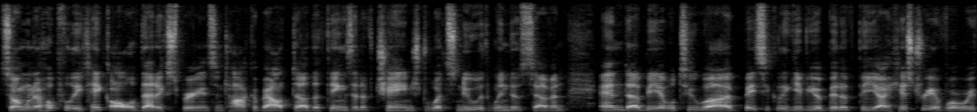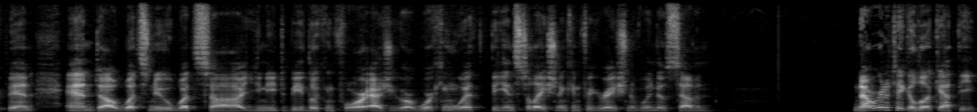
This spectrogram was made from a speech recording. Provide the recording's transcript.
So I'm going to hopefully take all of that experience and talk about uh, the things that have changed, what's new with Windows 7, and uh, be able to uh, basically give you a bit of the uh, history of where we've been and uh, what's new, what's uh, you need to be looking for as you are working with the installation and configuration of Windows 7. Now we're going to take a look at the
